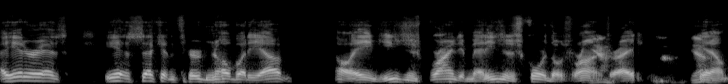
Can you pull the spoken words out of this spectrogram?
a hitter has he has second and third, nobody out. Oh, hey, he's just grinding, man. He's just scored those runs, right? Yeah. You know,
